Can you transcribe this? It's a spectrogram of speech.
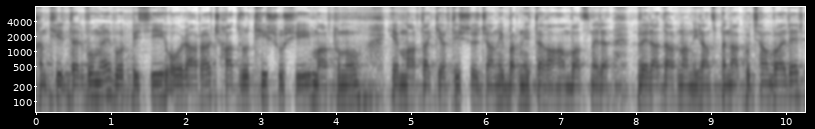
խնդիր դրվում է որպիսի օր առաջ Հադրութի, Շուշի, Մարտունու եւ Մարտակերտի շրջանի բռնի տեղահանվածները վերադառնան իրանց բնակության վայրեր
